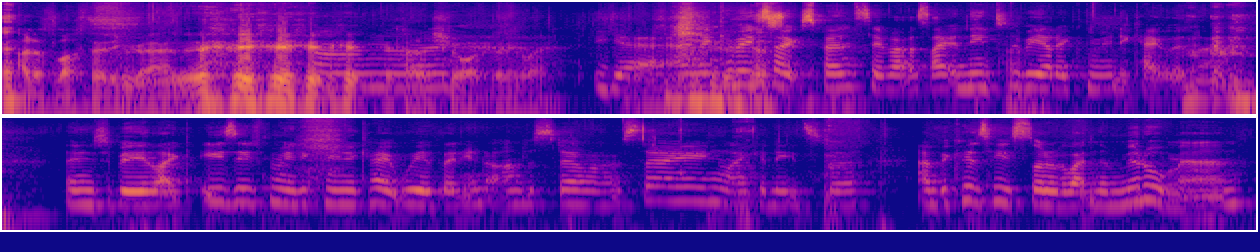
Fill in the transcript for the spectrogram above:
I just lost thirty grand. Oh, to cut no. it short, but anyway. Yeah, and it can be so expensive. I was like, I need to be able to communicate with them. They need to be like easy for me to communicate with. They need to understand what I'm saying. Like it needs to, and because he's sort of like the middleman,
